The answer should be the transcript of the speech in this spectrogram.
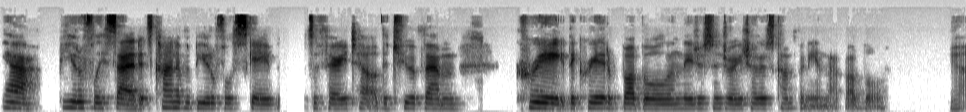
Yeah, beautifully said. It's kind of a beautiful escape. It's a fairy tale. The two of them create, they create a bubble and they just enjoy each other's company in that bubble. Yeah.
